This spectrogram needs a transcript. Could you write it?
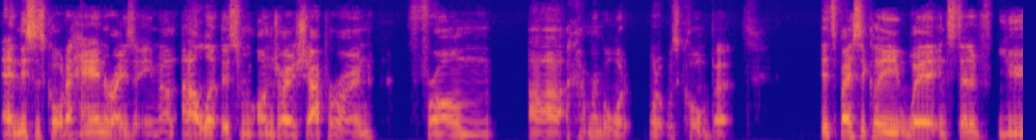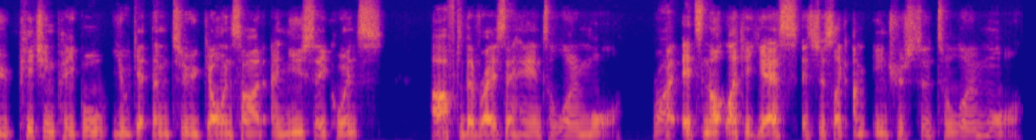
And this is called a hand raiser email. And I learned this from Andre Chaperon from uh, I can't remember what what it was called, but it's basically where instead of you pitching people, you get them to go inside a new sequence after they've raised their hand to learn more, right? It's not like a yes, it's just like, I'm interested to learn more.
